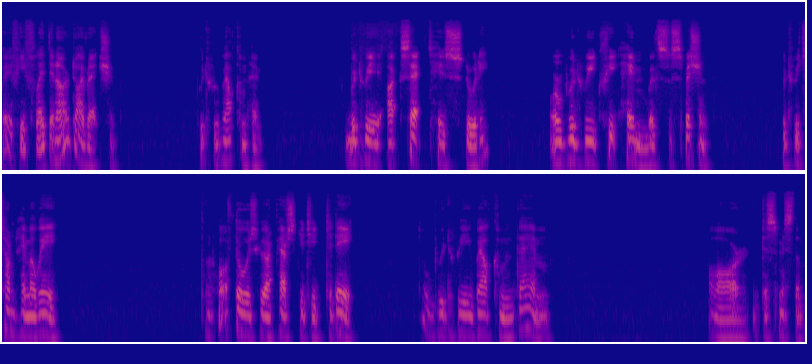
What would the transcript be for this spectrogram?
But if he fled in our direction, would we welcome him? Would we accept his story? Or would we treat him with suspicion? Would we turn him away? And what of those who are persecuted today? Would we welcome them or dismiss them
